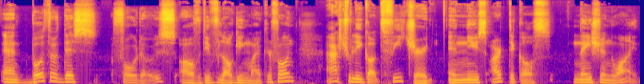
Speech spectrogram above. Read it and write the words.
And both of these photos of the vlogging microphone actually got featured in news articles nationwide.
